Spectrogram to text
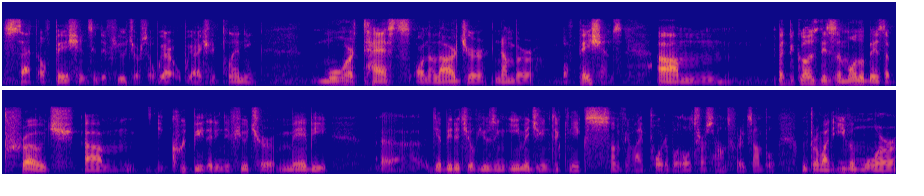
set of patients in the future. So we are we are actually planning more tests on a larger number of patients. Um, but because this is a model-based approach, um, it could be that in the future, maybe uh, the ability of using imaging techniques, something like portable ultrasound, for example, will provide even more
